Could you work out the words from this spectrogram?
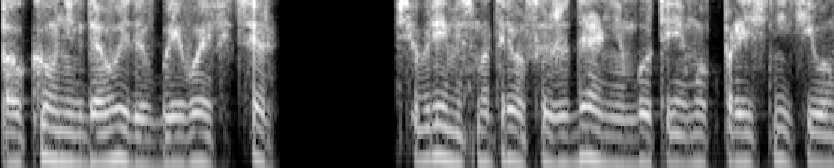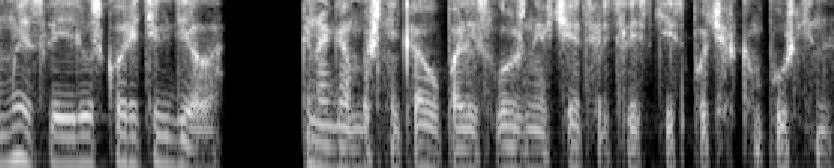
Полковник Давыдов, боевой офицер, все время смотрел с ожиданием, будто я мог прояснить его мысли или ускорить их дело. К ногам башняка упали сложные в четверть листки с почерком Пушкина,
